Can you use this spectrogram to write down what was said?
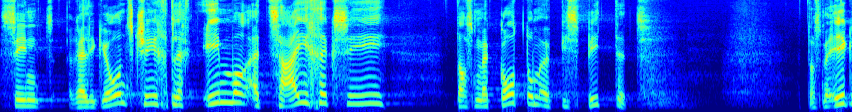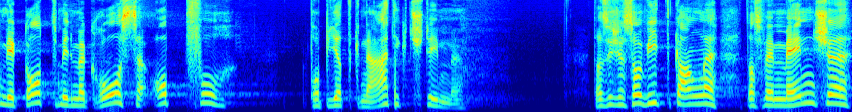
sind religionsgeschichtlich immer ein Zeichen gewesen, dass man Gott um etwas bittet. Dass man irgendwie Gott mit einem großen Opfer probiert, gnädig zu stimmen. Das ist ja so weit gegangen, dass wenn Menschen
